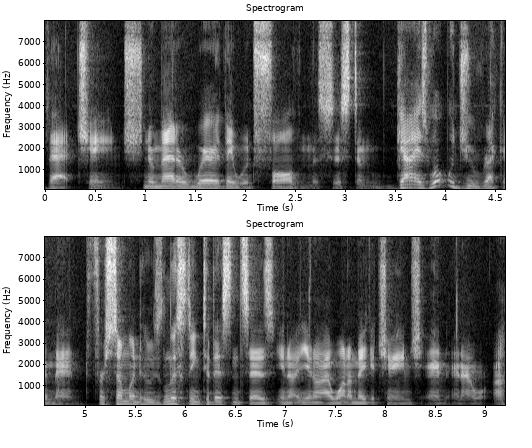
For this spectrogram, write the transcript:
that change, no matter where they would fall in the system, guys, what would you recommend for someone who's listening to this and says, you know, you know, I want to make a change and and I uh,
